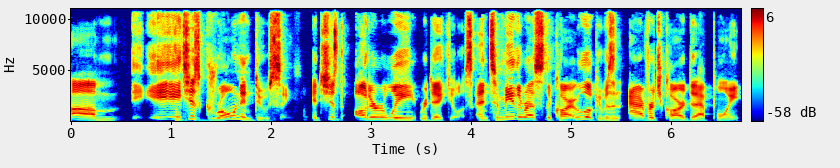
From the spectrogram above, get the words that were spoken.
Um, it's just groan inducing. It's just utterly ridiculous. And to me, the rest of the card, look, it was an average card to that point.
